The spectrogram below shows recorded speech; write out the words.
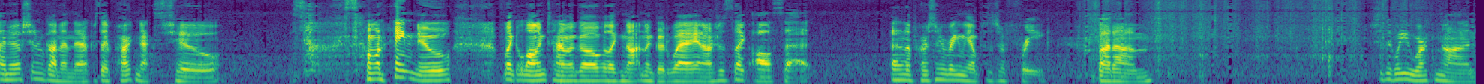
I know I shouldn't have gone in there because I parked next to someone I knew like a long time ago, but like not in a good way, and I was just like all set. And the person who rang me up was such a freak. But um She's like, what are you working on?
